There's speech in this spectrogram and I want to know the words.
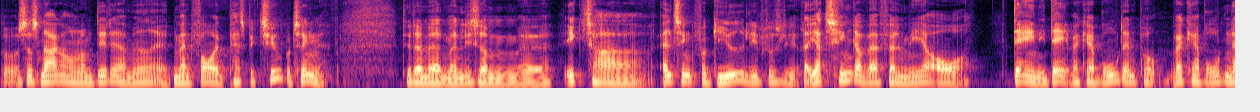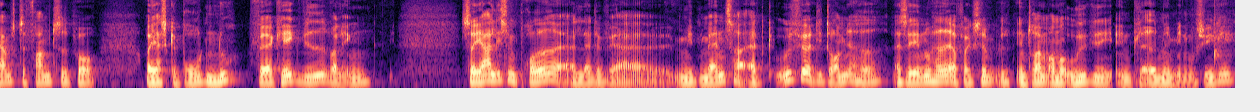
Og så snakker hun om det der med, at man får et perspektiv på tingene. Det der med, at man ligesom øh, ikke tager alting for givet lige pludselig. Jeg tænker i hvert fald mere over dagen i dag. Hvad kan jeg bruge den på? Hvad kan jeg bruge den nærmeste fremtid på? Og jeg skal bruge den nu, for jeg kan ikke vide, hvor længe. Så jeg har ligesom prøvet at lade det være mit mantra, at udføre de drømme, jeg havde. Altså nu havde jeg for eksempel en drøm om at udgive en plade med min musik, ikke?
